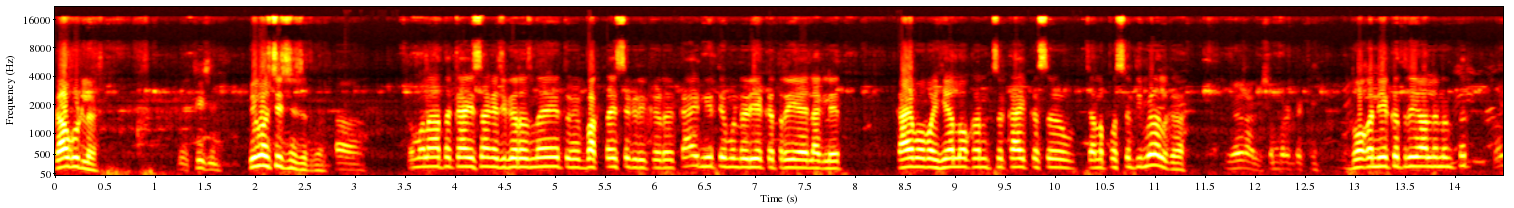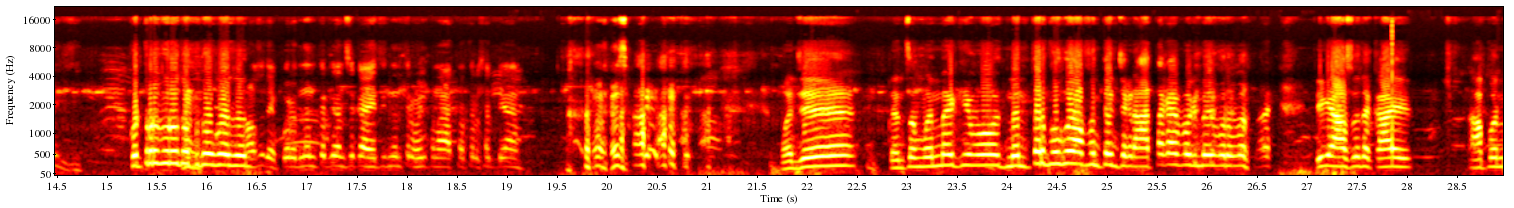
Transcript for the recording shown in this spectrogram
गाव कुठलं? बिगोन स्टेशन तुम्हाला आता काही सांगायची गरज नाही तुम्ही बघताय सगळीकडे. काय नेते मंडळी एकत्र यायला लागलेत? काय बाबा ह्या लोकांचं काय कसं त्यांना पसंती मिळेल का? शंभर टक्के. दोघांनी एकत्र आल्यानंतर? कट्टर विरोधक दोघ जण. असू दे परत नंतर त्यांचं काय ते नंतर होईल पण आता तर सध्या म्हणजे त्यांचं म्हणणं आहे की नंतर बघू आपण त्यांच्याकडे. आता काय बघणं बरोबर ठीक आहे असू द्या काय आपण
